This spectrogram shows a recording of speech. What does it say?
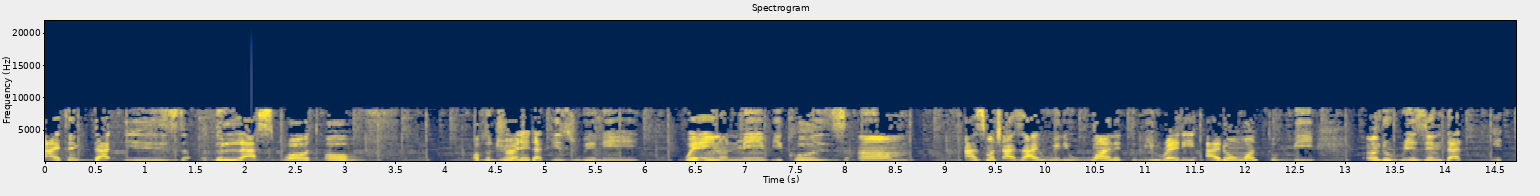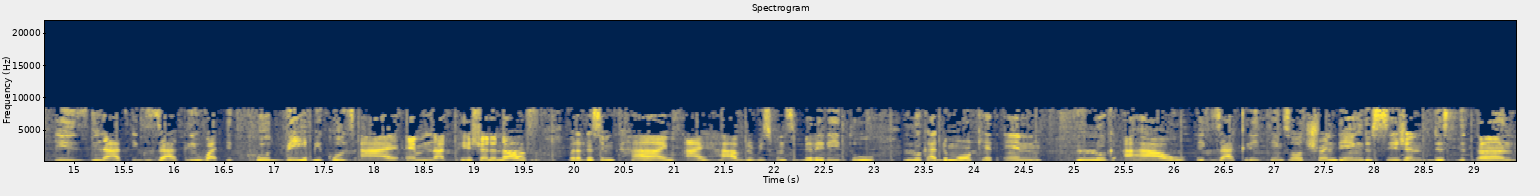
I think that is the last part of of the journey that is really weighing on me because um, as much as I really wanted to be ready, I don't want to be uh, the reason that it is not exactly what it could be because I am not patient enough. But at the same time, I have the responsibility to look at the market and look how exactly things are trending. The season, this, uh,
